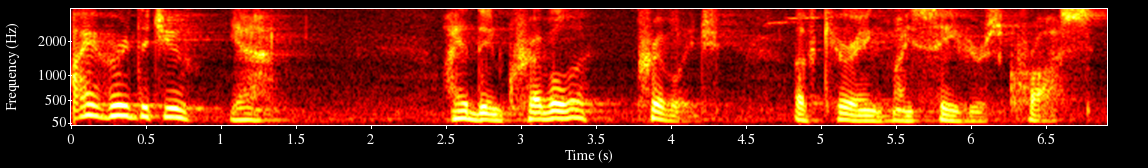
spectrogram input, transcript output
I heard that you, yeah, I had the incredible privilege of carrying my Savior's cross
